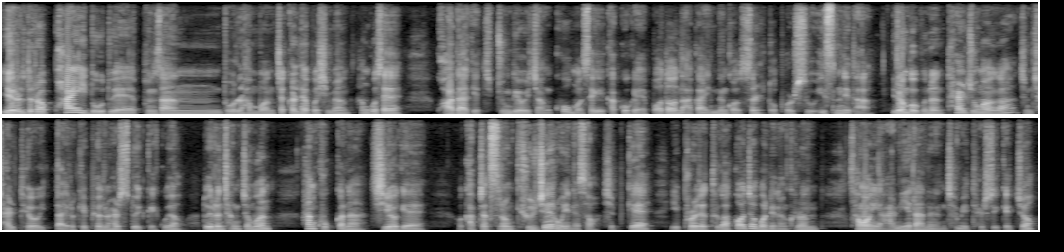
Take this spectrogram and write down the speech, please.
예를 들어 파이 노드의 분산도를 한번 체크를 해보시면 한 곳에 과다하게 집중되어 있지 않고 뭐 세계 각국에 뻗어 나가 있는 것을 또 볼 수 있습니다. 이런 부분은 탈중화가 좀 잘 되어 있다 이렇게 표현을 할 수도 있겠고요. 또 이런 장점은 한 국가나 지역에 갑작스러운 규제로 인해서 쉽게 이 프로젝트가 꺼져버리는 그런 상황이 아니라는 점이 될 수 있겠죠.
